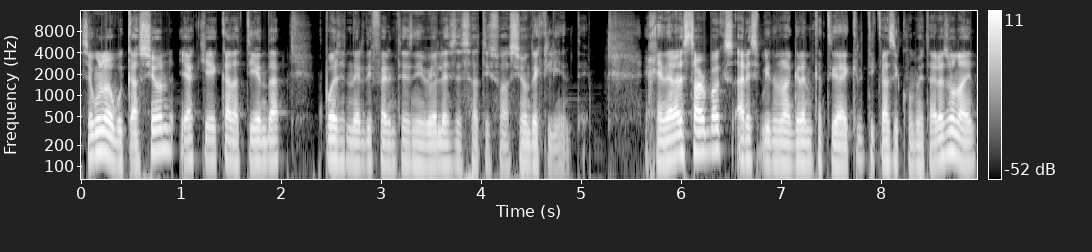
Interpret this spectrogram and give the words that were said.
según la ubicación, ya que cada tienda puede tener diferentes niveles de satisfacción de cliente. En general, Starbucks ha recibido una gran cantidad de críticas y comentarios online,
